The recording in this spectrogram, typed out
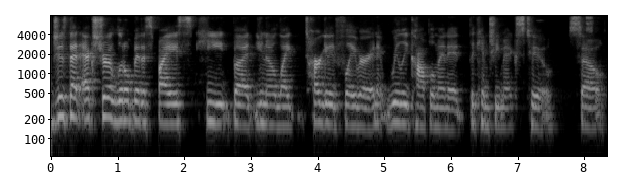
just that extra little bit of spice, heat, but you know, like targeted flavor, and it really complemented the kimchi mix too. So,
